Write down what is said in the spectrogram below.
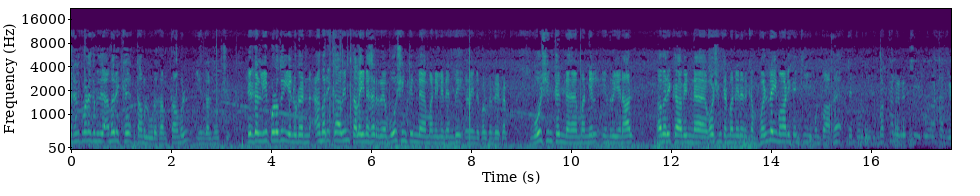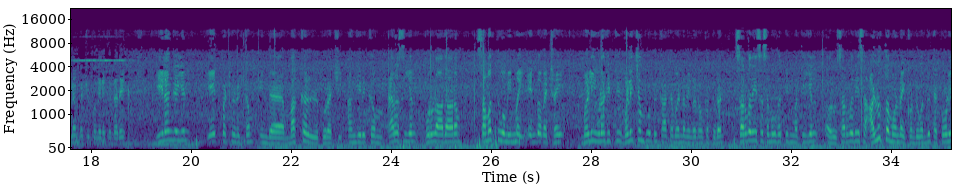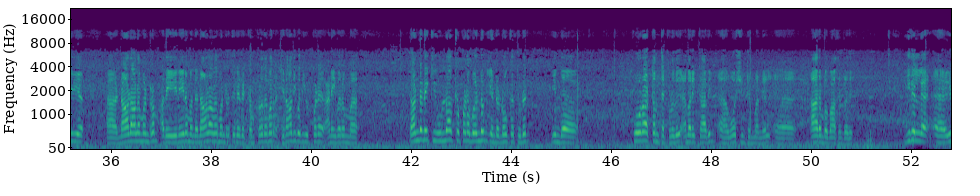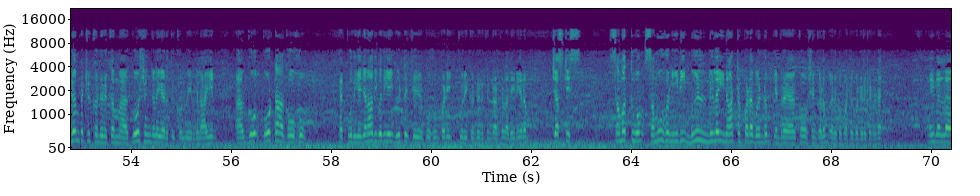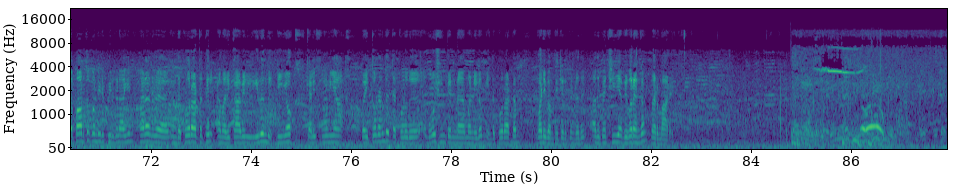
நேர்களுக்கு வணக்கம் இது அமெரிக்க தமிழ் ஊடகம் தமிழ் எங்கள் மூச்சு. நீங்கள் இப்பொழுது என்னுடன் அமெரிக்காவின் தலைநகர் வாஷிங்டன் மண்ணிலிருந்து இணைந்து கொள்கின்றீர்கள். வாஷிங்டன் மண்ணில் இன்றைய நாள் அமெரிக்காவின் வாஷிங்டன் மண்ணில் இருக்கும் வெள்ளை மாளிகைக்கு முன்பாக தற்பொழுது மக்கள் எழுச்சி போராட்டம் இடம்பெற்றுக் கொண்டிருக்கின்றது. இலங்கையில் ஏற்பட்டிருக்கும் இந்த மக்கள் புரட்சி அங்கிருக்கும் அரசியல் பொருளாதாரம் சமத்துவமின்மை என்பவற்றை வெளி உலகிற்கு வெளிச்சம் போட்டு காட்ட வேண்டும் என்ற நோக்கத்துடன் சர்வதேச சமூகத்தின் மத்தியில் ஒரு சர்வதேச அழுத்தம் ஒன்றை கொண்டு வந்து தற்போதைய நாடாளுமன்றம் அதே நேரம் அந்த நாடாளுமன்றத்தில் இருக்கும் பிரதமர் ஜனாதிபதி உட்பட அனைவரும் தண்டனைக்கு உள்ளாக்கப்பட வேண்டும் என்ற நோக்கத்துடன் இந்த போராட்டம் தற்பொழுது அமெரிக்காவின் வாஷிங்டன் மண்ணில் ஆரம்பமாகின்றது. இதில் இடம்பெற்றுக் கொண்டிருக்கும் கோஷங்களை எடுத்துக் கொள்வீர்களாயின் கோ- கோட்டா கோஹோம் தற்போதைய ஜனாதிபதியை வீட்டுக்கு போகும்படி கூறிக்கொண்டிருக்கின்றார்கள். அதே நேரம் ஜஸ்டிஸ் சமத்துவம் சமூக நீதி மீள்நிலை நாட்டப்பட வேண்டும் என்ற கோஷங்களும் எழுப்பப்பட்டுக் கொண்டிருக்கின்றன. நீங்கள் பார்த்து கொண்டிருப்பீர்களாயின் பலர் இந்த போராட்டத்தில் அமெரிக்காவில் இருந்து நியூயார்க் கலிபோர்னியாவை தொடர்ந்து தற்பொழுது வாஷிங்டன் மண்ணிலும் இந்த போராட்டம் வடிவம் பெற்றிருக்கின்றது. அது பற்றிய விவரங்கள் வருமாறு.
